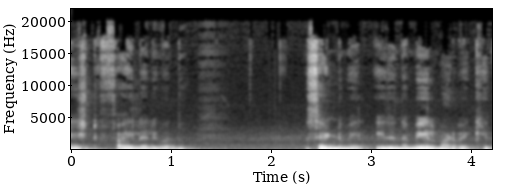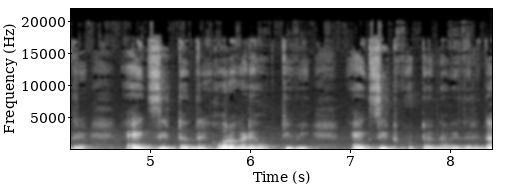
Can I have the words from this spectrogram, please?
ನೆಕ್ಸ್ಟ್ ಫೈಲಲ್ಲಿ ಒಂದು ಸೆಂಡ್ ಮೇಲ್, ಇದನ್ನು ಮೇಲ್ ಮಾಡಬೇಕಿದ್ರೆ ಎಕ್ಸಿಟ್ ಅಂದರೆ ಹೊರಗಡೆ ಹೋಗ್ತೀವಿ. ಎಕ್ಸಿಟ್ ಕೊಟ್ಟರೆ ನಾವು ಇದರಿಂದ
